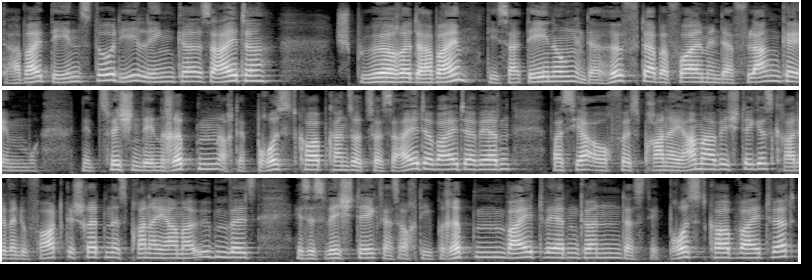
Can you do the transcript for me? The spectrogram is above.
Dabei dehnst du die linke Seite. Spüre dabei die Dehnung in der Hüfte, aber vor allem in der Flanke, im zwischen den Rippen, auch der Brustkorb kann so zur Seite weiter werden, was ja auch fürs Pranayama wichtig ist. Gerade wenn du fortgeschrittenes Pranayama üben willst, ist es wichtig, dass auch die Rippen weit werden können, dass der Brustkorb weit wird.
